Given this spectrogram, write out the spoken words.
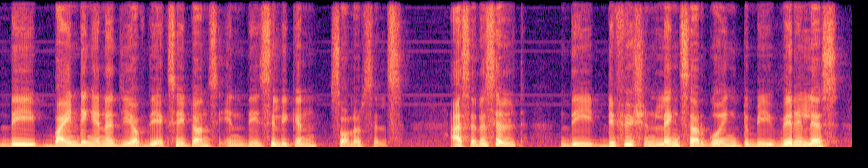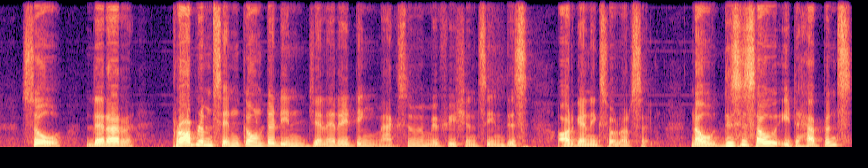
the binding energy of the excitons in the silicon solar cells. As a result the diffusion lengths are going to be very less. So, there are problems encountered in generating maximum efficiency in this organic solar cell. Now, this is how it happens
